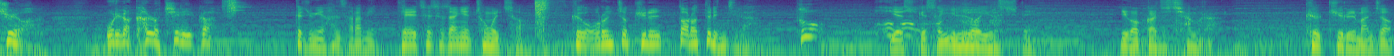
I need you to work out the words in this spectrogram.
주여, 우리가 칼로 치리이까? 그 중에 한 사람이 대제사장의 종을 쳐 그 오른쪽 귀를 떨어뜨린지라. 예수께서 일러 이르시되 이것까지 참으라. 그 귀를 만져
